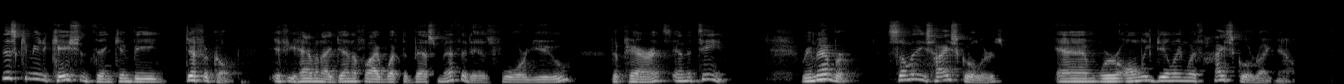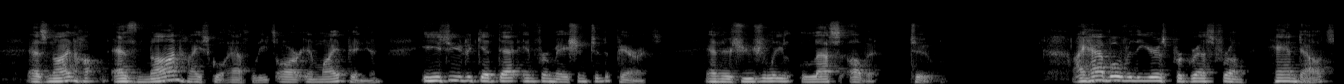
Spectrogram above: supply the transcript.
This communication thing can be difficult if you haven't identified what the best method is for you, the parents, and the team. Remember, some of these high schoolers, and we're only dealing with high school right now, as, non, as non-high school athletes are, in my opinion, easier to get that information to the parents, and there's usually less of it too. I have over the years progressed from handouts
